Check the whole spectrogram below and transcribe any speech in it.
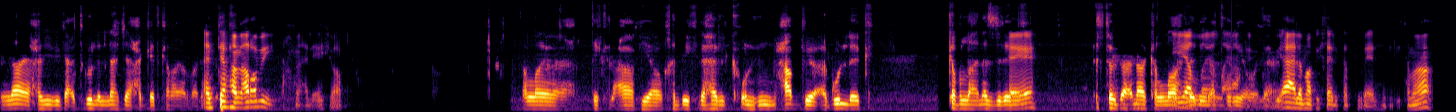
لا يا حبيبي قاعد تقول اللهجة حقتك الله يرضى أنت تفهم عربي؟ معليش والله. الله يعطيك العافية ويخليك لأهلك وحاب أقول لك قبل لا أنزلك إيه. استودعناك الله يلا يلا يا اعلى ما في خير تركب الهندي تمام؟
